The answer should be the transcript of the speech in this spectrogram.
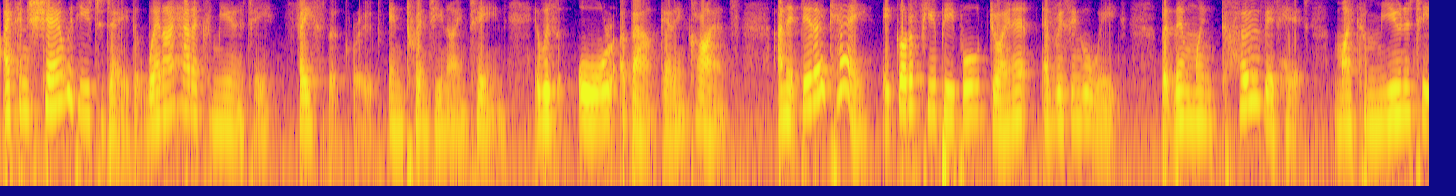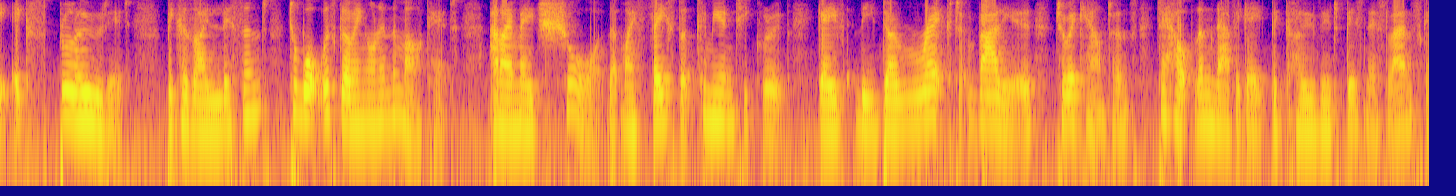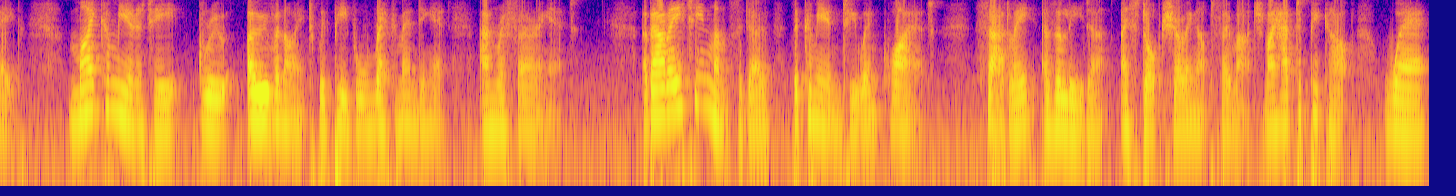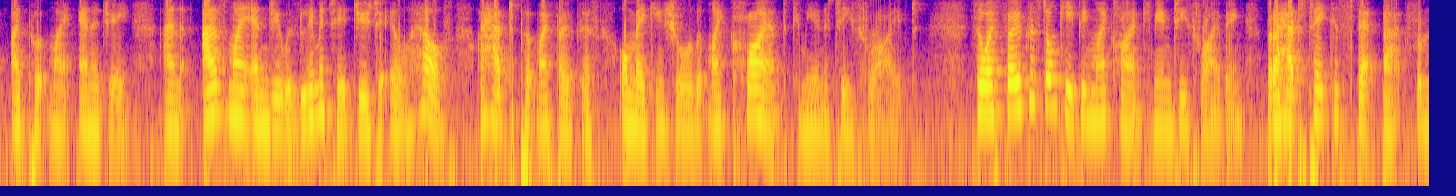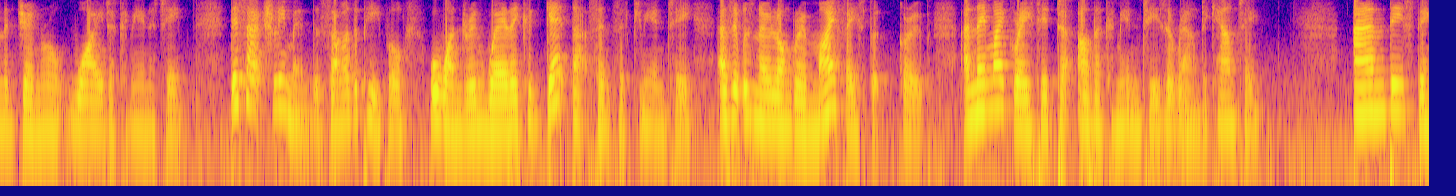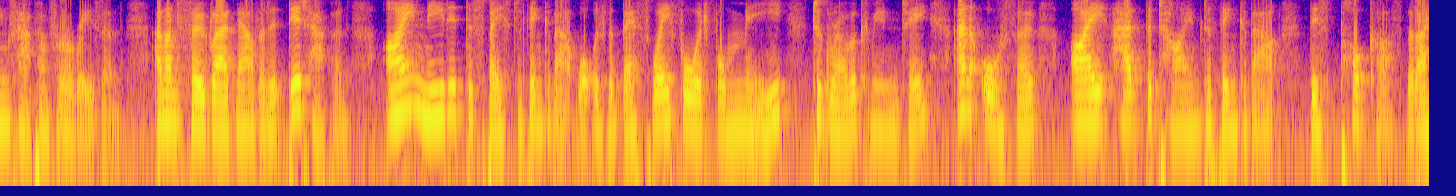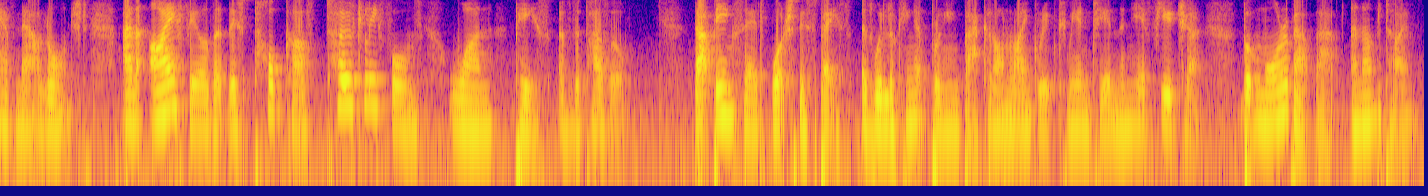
I can share with you today that when I had a community Facebook group in 2019, it was all about getting clients, and it did okay. It got a few people join it every single week, But then when COVID hit, my community exploded because I listened to what was going on in the market and I made sure that my Facebook community group gave the direct value to accountants to help them navigate the COVID business landscape. My community grew overnight with people recommending it and referring it. About 18 months ago, the community went quiet. Sadly, as a leader, I stopped showing up so much and I had to pick up where I put my energy. And as my energy was limited due to ill health, I had to put my focus on making sure that my client community thrived. So I focused on keeping my client community thriving, but I had to take a step back from the general wider community. This actually meant that some of the people were wondering where they could get that sense of community, as it was no longer in my Facebook group, and they migrated to other communities around accounting. And these things happen for a reason. And I'm so glad now that it did happen. I needed the space to think about what was the best way forward for me to grow a community. And also, I had the time to think about this podcast that I have now launched. And I feel that this podcast totally forms one piece of the puzzle. That being said, watch this space as we're looking at bringing back an online group community in the near future. But more about that another time.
